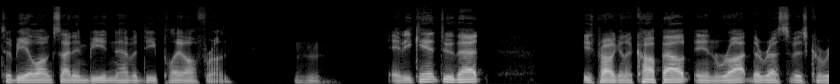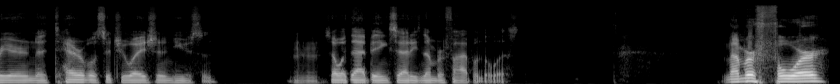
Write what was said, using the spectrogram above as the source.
to be alongside Embiid and have a deep playoff run. Mm-hmm. If he can't do that, he's probably going to cop out and rot the rest of his career in a terrible situation in Houston. Mm-hmm. So with that being said, he's number 5 on the list. Number four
